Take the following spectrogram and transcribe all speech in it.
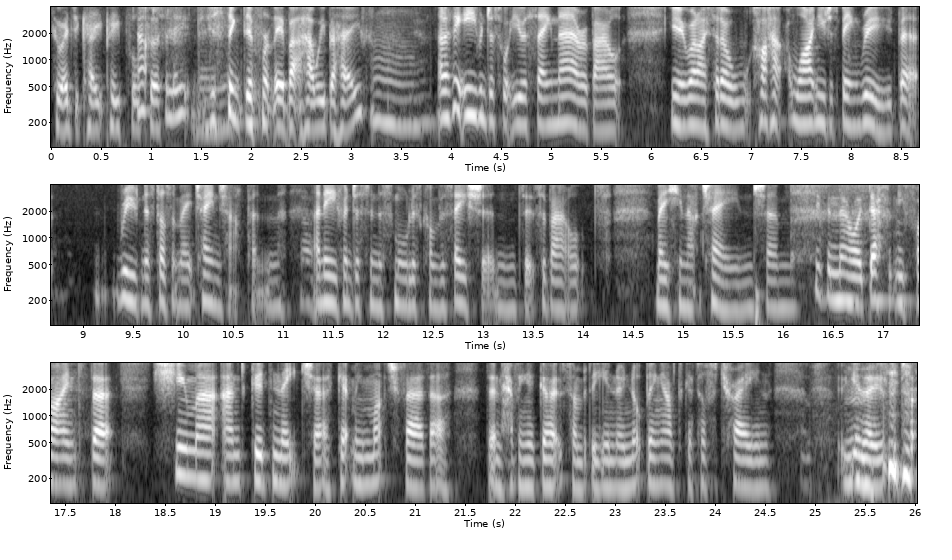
to educate people Absolutely. to, to just think differently about how we behave. Mm. And I think even just what you were saying there about you know when I said oh why aren't you just being rude but rudeness doesn't make change happen no. and even just in the smallest conversations it's about making that change um, so even now i definitely find that humour and good nature get me much further than having a go at somebody, you know, not being able to get off a train, you know, to-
